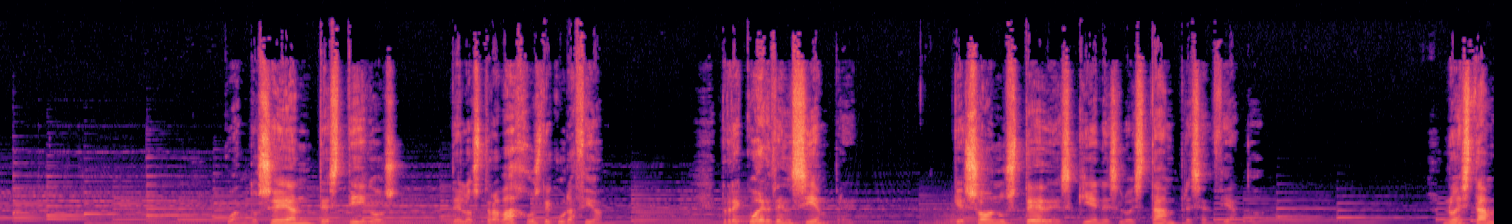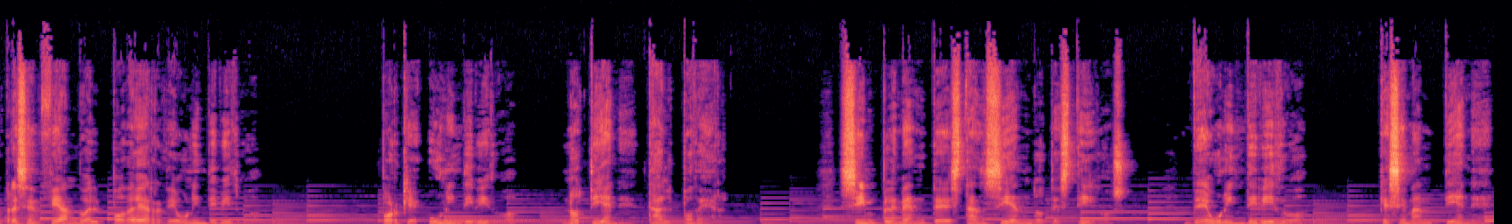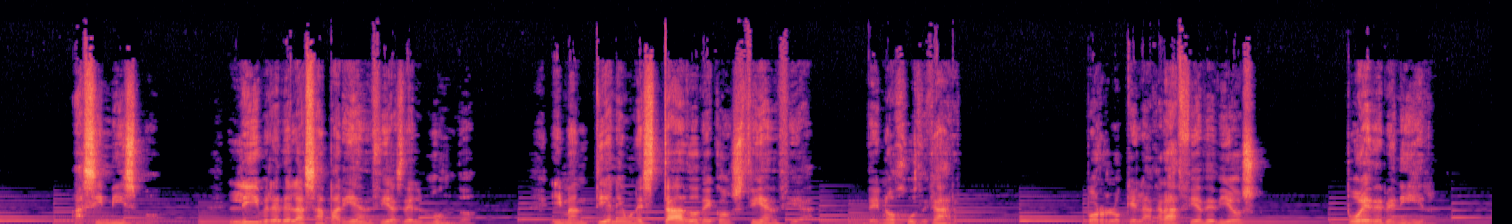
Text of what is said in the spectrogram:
cuando sean testigos de los trabajos de curación, recuerden siempre que son ustedes quienes lo están presenciando. No están presenciando el poder de un individuo, porque un individuo no tiene tal poder. Simplemente están siendo testigos de un individuo que se mantiene a sí mismo, libre de las apariencias del mundo, y mantiene un estado de conciencia de no juzgar, por lo que la gracia de Dios puede venir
